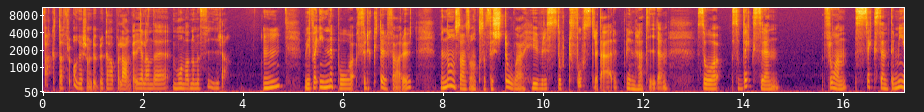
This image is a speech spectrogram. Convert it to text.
faktafrågor som du brukar ha på lager gällande månad nummer fyra? Mm. Vi var inne på frukter förut, men någonstans också förstå hur stort fostret är vid den här tiden. Så, så växer den från 6 cm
